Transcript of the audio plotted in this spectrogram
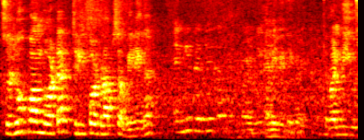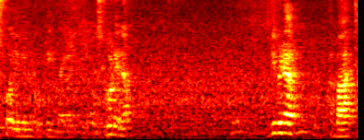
So lukewarm water, three, four drops of vinegar. Any vinegar? any vinegar. The one we use for even cooking is good enough. Give it a, a bath,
